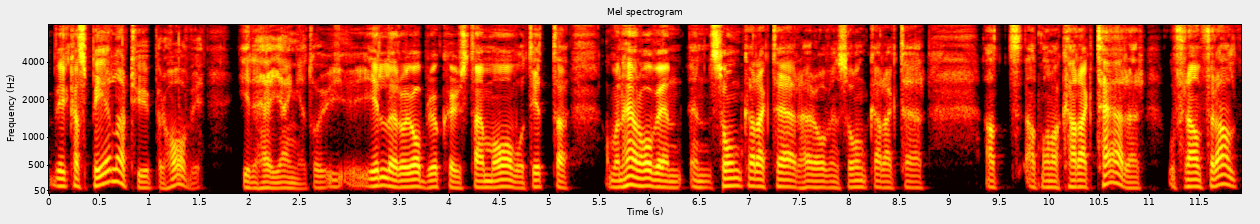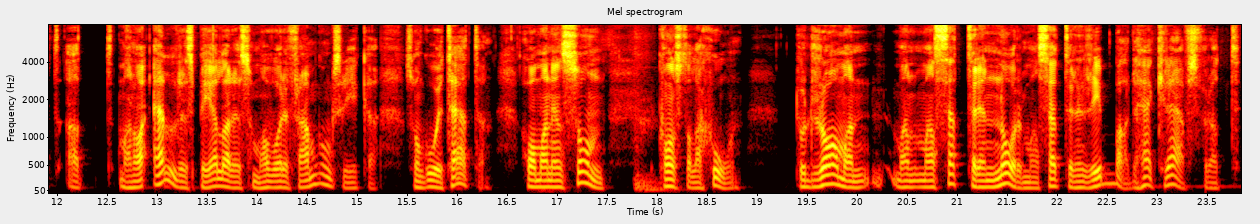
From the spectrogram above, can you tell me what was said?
vilka spelartyper har vi i det här gänget? Och Giller och jag brukar ju stämma av och titta. Ja, men här har vi en, en sån karaktär, här har vi en sån karaktär. Att, att man har karaktärer och framförallt att man har äldre spelare som har varit framgångsrika, som går i täten. Har man en sån konstellation, då drar man, man, man sätter en norm, man sätter en ribba. Det här krävs för att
